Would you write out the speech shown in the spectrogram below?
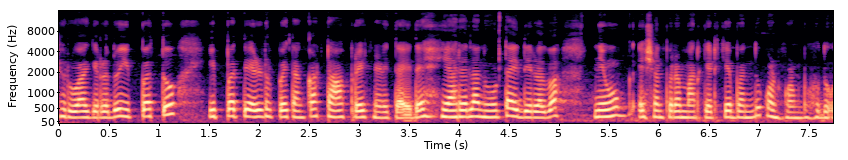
ಶುರುವಾಗಿರೋದು ಇಪ್ಪತ್ತು, ಇಪ್ಪತ್ತೆರಡು ರೂಪಾಯಿ ತನಕ ಟಾಪ್ ರೇಟ್ ನಡೀತಾ ಇದೆ. ಯಾರೆಲ್ಲ ನೋಡ್ತಾ ಇದ್ದೀರಲ್ವ, ನೀವು ಯಶವಂತಪುರ ಮಾರ್ಕೆಟ್ಗೆ ಬಂದು ಕೊಂಡ್ಕೊಳ್ಬಹುದು.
